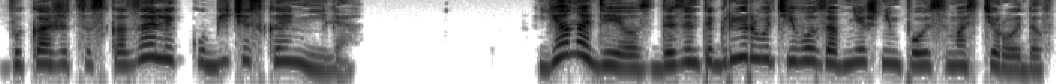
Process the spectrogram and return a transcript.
Вы, кажется, сказали кубическая миля. Я надеялась дезинтегрировать его за внешним поясом астероидов,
